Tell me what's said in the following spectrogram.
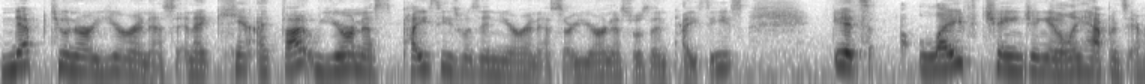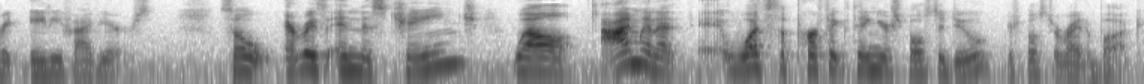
Neptune, or Uranus. And I can't. I thought Uranus, Pisces was in Uranus, or Uranus was in Pisces. It's life changing. It only happens every 85 years. So everybody's in this change. Well, I'm gonna. What's the perfect thing you're supposed to do? You're supposed to write a book.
